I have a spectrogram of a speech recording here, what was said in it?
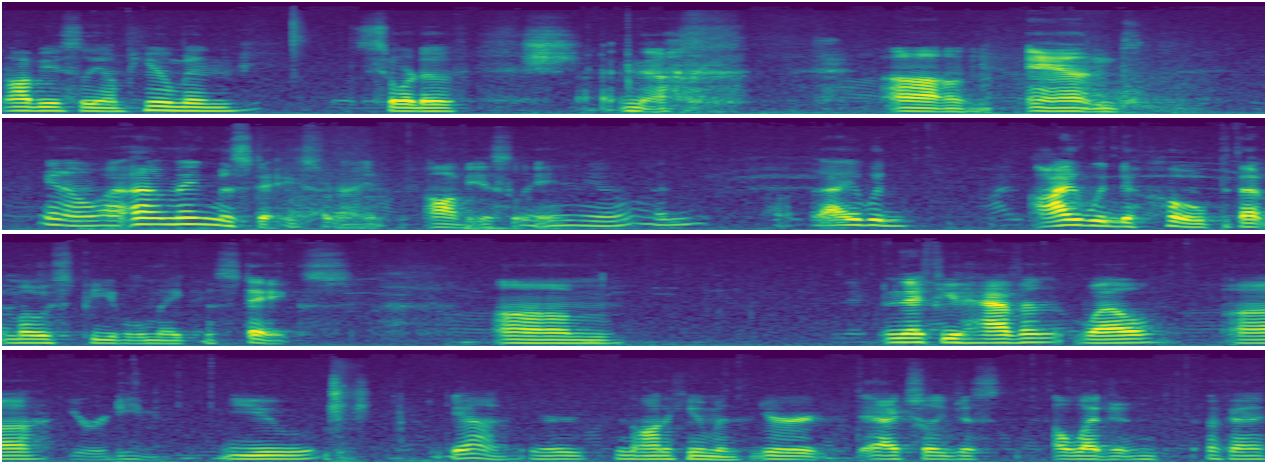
Obviously, I'm human, sort of. No. Um, and you know, I, I make mistakes, right? Obviously, you know, and I would, I would hope that most people make mistakes. Um. And if you haven't, well, uh, You're a demon. you yeah you're not a human you're actually just a legend okay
